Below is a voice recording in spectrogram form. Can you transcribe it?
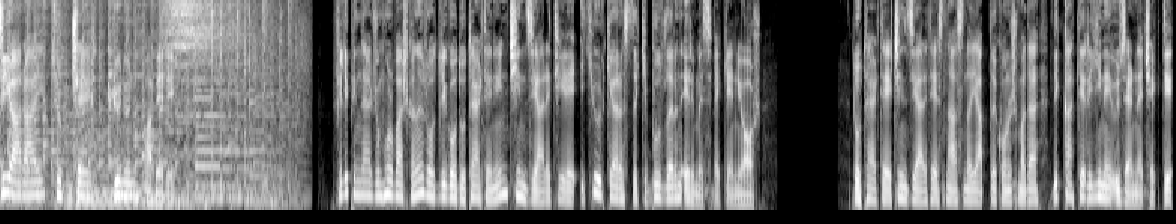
CRI Türkçe Günün Haberi Filipinler Cumhurbaşkanı Rodrigo Duterte'nin Çin ziyaretiyle iki ülke arasındaki buzların erimesi bekleniyor. Duterte, Çin ziyareti esnasında yaptığı konuşmada dikkatleri yine üzerine çekti.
